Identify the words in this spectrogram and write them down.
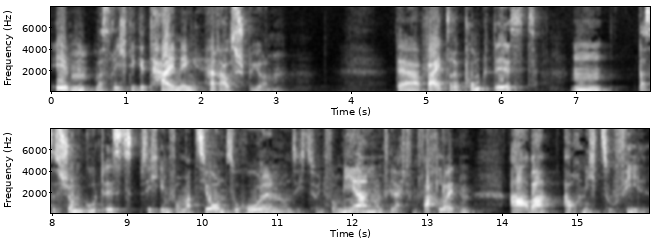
eben das richtige Timing herausspüren. Der weitere Punkt ist, mm, dass es schon gut ist, sich Informationen zu holen und sich zu informieren und vielleicht von Fachleuten, aber auch nicht zu viel.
